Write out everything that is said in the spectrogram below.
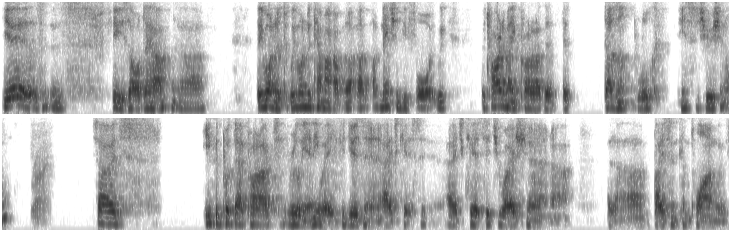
Yeah, it's, it's a few years old now. Uh, we wanted we wanted to come up. I, I, mentioned before we we're trying to make product that, that doesn't look institutional. Right. So it's you could put that product really anywhere. You could use it in an aged care aged care situation, uh, uh, basin complying with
